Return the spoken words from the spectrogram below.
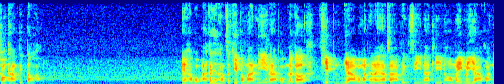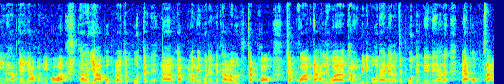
ช่องทางติดต่อ เนี่ยครับผมอะก็จะทำสคริปต์ประมาณนี้นะครับผมแล้วก็คลิปยาวประมาณเท่าไหร่นะสามถึงสี่นาทีเนาะไม่ไม่ยาวกว่านี้นะครับ อย่ายาวกว่านี้เพราะว่าถ้ายาวปุ๊บเราจะพูดแต่ในน้ำครับเราไม่พูดแต่ในถ้าเราจับคอจับความได้หรือว่าทำวิดีโอได้เนี่ยเราจะพูดแต่เนื้อเนื้อเลยนะครับผมสาม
